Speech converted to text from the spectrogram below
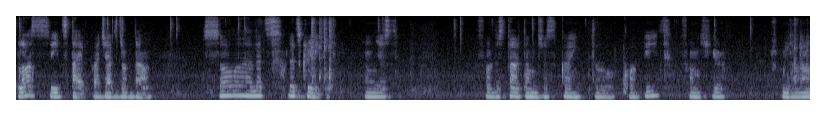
plus its type, Ajax dropdown. So uh, let's let's create it. And just for the start I'm just going to copy it from here from the learn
